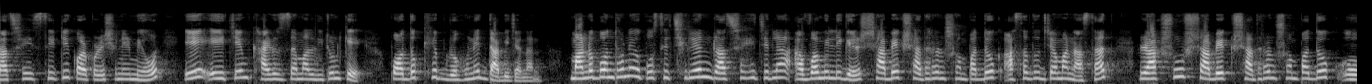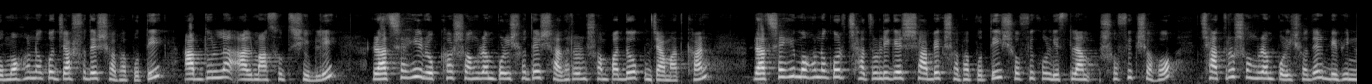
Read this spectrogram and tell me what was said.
রাজশাহী সিটি কর্পোরেশনের mayor A H M Khairuzzaman লিটনকে পদক্ষেপ গ্রহণের দাবি জানান। মানববন্ধনে উপস্থিত ছিলেন রাজশাহী জেলা আওয়ামী লীগের সাবেক সাধারণ সম্পাদক আসাদুজ্জামান আসাদ, রাকসুর সাবেক সাধারণ সম্পাদক ও মহানগর জাসদের সভাপতি আবদুল্লাহ আল মাসুদ শিবলি রাজশাহী রক্ষা সংগ্রাম পরিষদের সাধারণ সম্পাদক জামাত খান, রাজশাহী মহানগর ছাত্রলীগের সাবেক সভাপতি শফিকুল ইসলাম শফিক সহ ছাত্র সংগ্রাম পরিষদের বিভিন্ন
